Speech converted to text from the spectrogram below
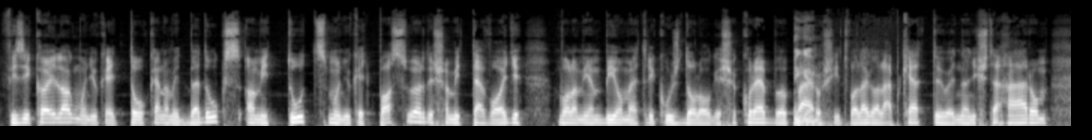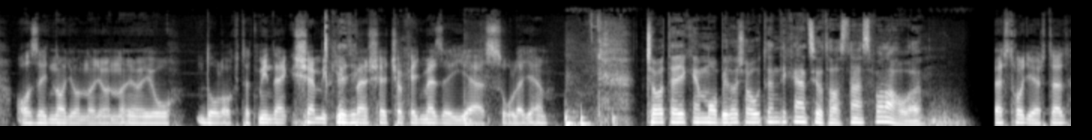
fizikailag, mondjuk egy token, amit bedugsz, amit tudsz, mondjuk egy password, és amit te vagy, valamilyen biometrikus dolog, és akkor ebből Igen. párosítva legalább kettő, vagy nagy Isten három, az egy nagyon-nagyon-nagyon jó dolog. Tehát minden, semmiképpen se csak egy mezei jelszó legyen. Csaba, te egyébként mobilos autentikációt használsz valahol? Ezt hogy érted?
